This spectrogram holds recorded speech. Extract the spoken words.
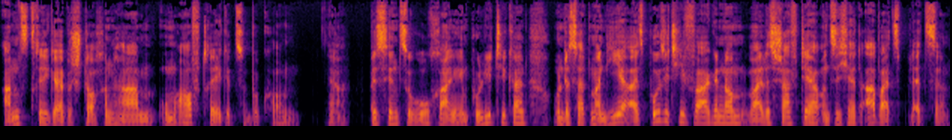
Amtsträger bestochen haben, um Aufträge zu bekommen. Ja, bis hin zu hochrangigen Politikern. Und das hat man hier als positiv wahrgenommen, weil es schafft ja und sichert Arbeitsplätze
